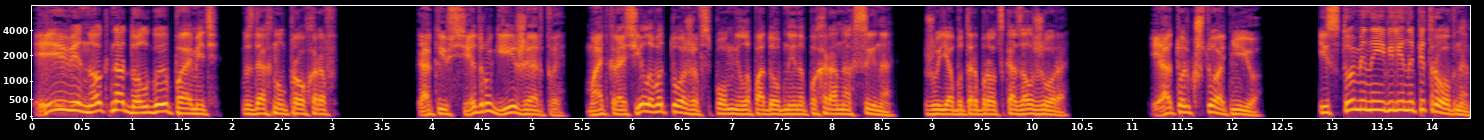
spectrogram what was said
«И венок на долгую память», — вздохнул Прохоров. «Как и все другие жертвы. Мать Красилова тоже вспомнила подобные на похоронах сына», — жуя бутерброд сказал Жора. «Я только что от нее». Истомина Евелина Петровна.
